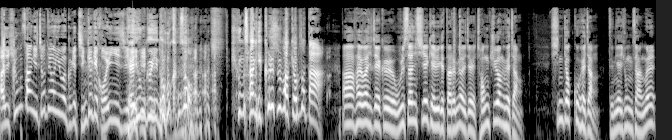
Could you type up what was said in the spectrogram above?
아니 흉상이 초대형이면 그게 진격의 거인이지. 대흉근이 너무 커서 흉상이 클 수밖에 없었다. 아, 하여간 이제 그 울산시의 계획에 따르면 이제 정주영 회장, 신격호 회장 등의 흉상을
